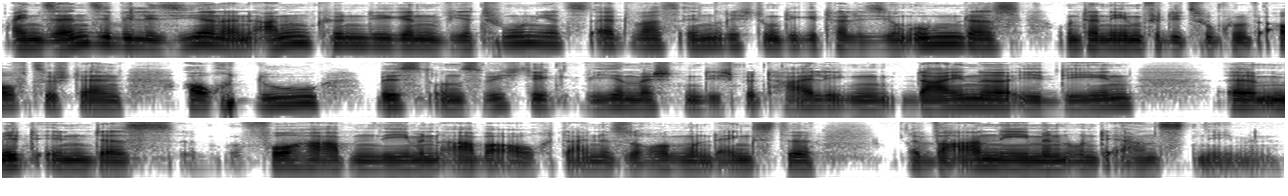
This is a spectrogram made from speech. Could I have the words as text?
ein Sensibilisieren, ein Ankündigen, wir tun jetzt etwas in Richtung Digitalisierung, um das Unternehmen für die Zukunft aufzustellen. Auch du bist uns wichtig, wir möchten dich beteiligen, deine Ideen mit in das Vorhaben nehmen, aber auch deine Sorgen und Ängste wahrnehmen und ernst nehmen.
